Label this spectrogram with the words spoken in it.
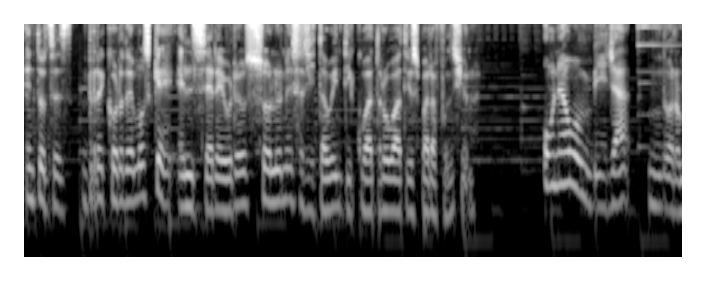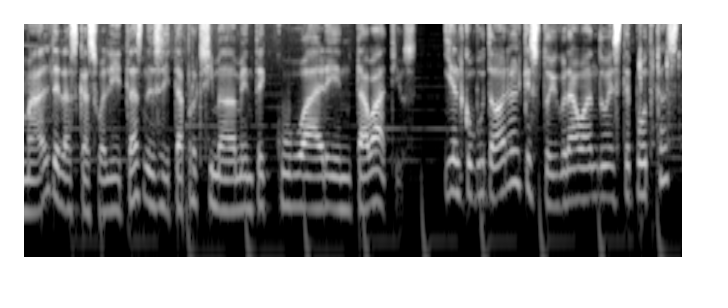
Entonces, recordemos que el cerebro solo necesita 24 vatios para funcionar. Una bombilla normal de las casualitas necesita aproximadamente 40 vatios. Y el computador en el que estoy grabando este podcast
